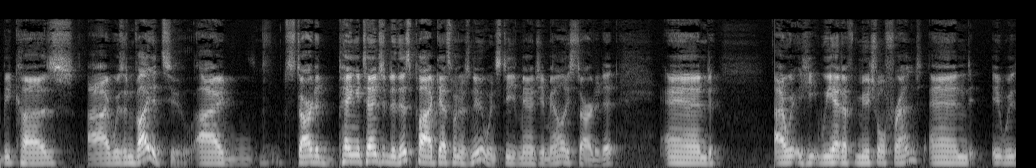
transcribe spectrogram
because I was invited to. I started paying attention to this podcast when it was new, when Steve Mangiamelli started it, and I he, we had a mutual friend, and it was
